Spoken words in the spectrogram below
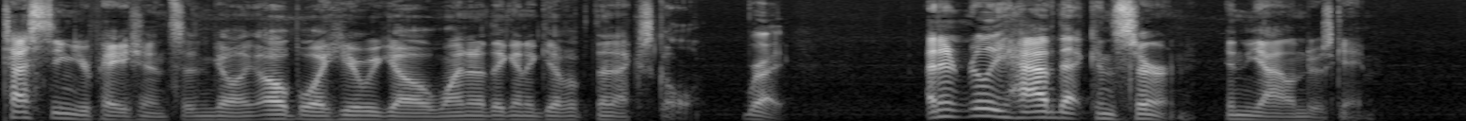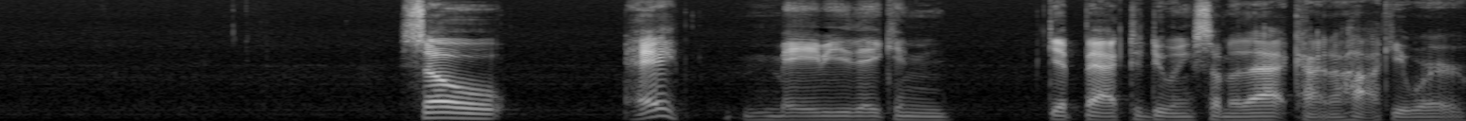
Testing your patience and going, oh boy, here we go. When are they going to give up the next goal? Right. I didn't really have that concern in the Islanders game. So, hey, maybe they can get back to doing some of that kind of hockey where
